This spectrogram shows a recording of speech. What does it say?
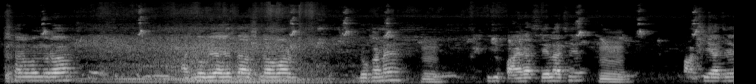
নমস্কার বন্ধুরা আজকে বিরাজিতে আসলো আমার দোকানে। হুম। কিছু পায়রা সেল আছে। হুম। পাখি আছে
